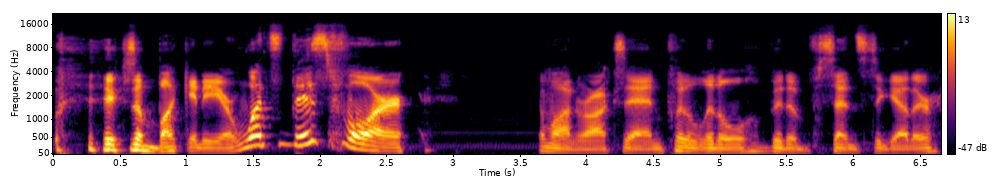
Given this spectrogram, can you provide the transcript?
There's a bucket here. What's this for? Come on, Roxanne. Put a little bit of sense together.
